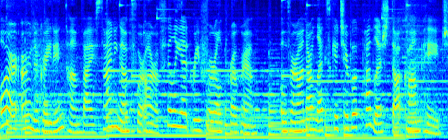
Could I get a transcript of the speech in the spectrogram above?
or earn a great income by signing up for our affiliate referral program over on our Let's Get Your Book Published.com page.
